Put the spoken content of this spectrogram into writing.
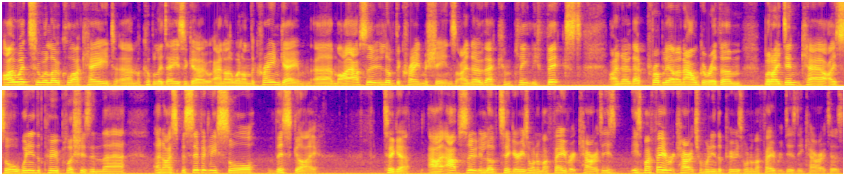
I went to a local arcade um, a couple of days ago and I went on the crane game. Um, I absolutely love the crane machines. I know they're completely fixed. I know they're probably on an algorithm, but I didn't care. I saw Winnie the Pooh plushes in there and I specifically saw this guy. Tigger. I absolutely love Tigger. He's one of my favourite characters. He's, my favourite character Winnie the Pooh. He's one of my favourite Disney characters.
